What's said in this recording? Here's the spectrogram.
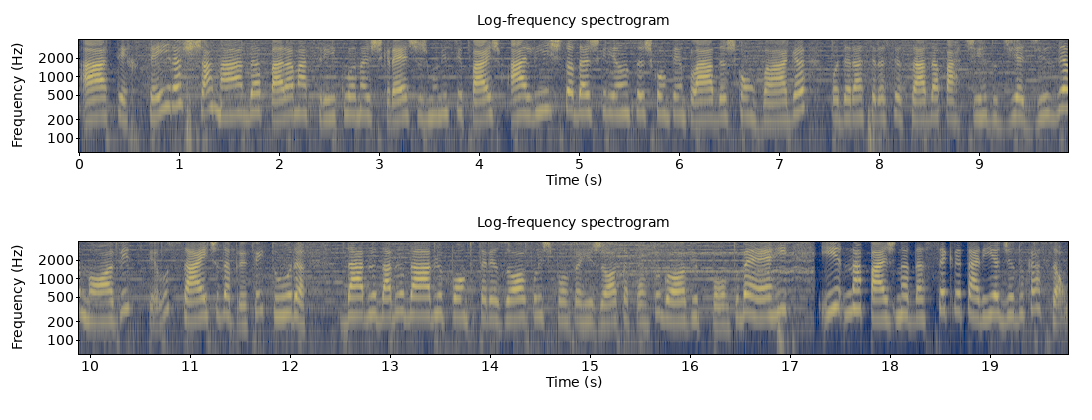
a terceira chamada para matrícula nas creches municipais. A lista das crianças contempladas com vaga poderá ser acessada a partir do dia 19 pelo site da Prefeitura www.teresópolis.rj.gov.br e na página da Secretaria de Educação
